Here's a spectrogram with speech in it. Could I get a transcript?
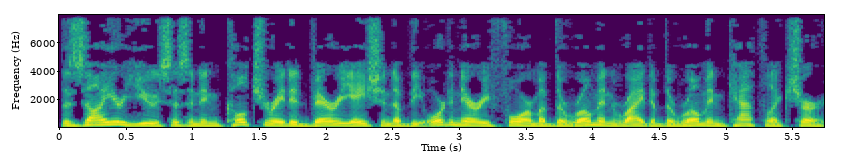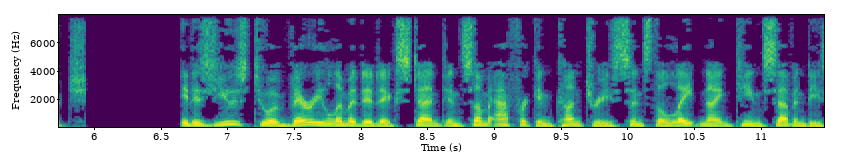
the Zaire use is an enculturated variation of the ordinary form of the Roman Rite of the Roman Catholic Church. It is used to a very limited extent in some African countries since the late 1970s.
